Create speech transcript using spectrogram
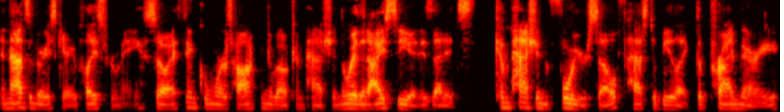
and that's a very scary place for me. So I think when we're talking about compassion, the way that I see it is that it's compassion for yourself has to be like the primary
